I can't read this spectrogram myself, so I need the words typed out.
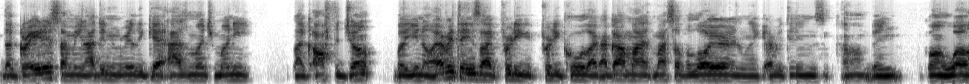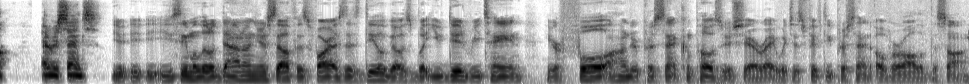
the greatest. I mean, I didn't really get as much money like off the jump, but you know, everything's like pretty pretty cool. Like I got my myself a lawyer, and like everything's um, been going well ever since. You, you seem a little down on yourself as far as this deal goes, but you did retain your full 100% composer share, right? Which is 50% overall of the song.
